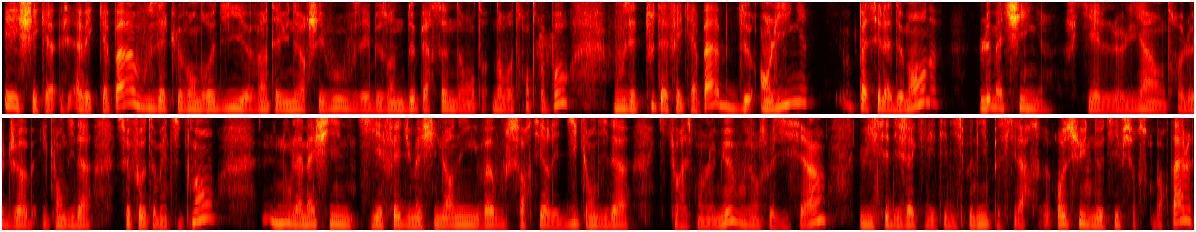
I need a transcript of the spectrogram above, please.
et chez, avec Kappa, vous êtes le vendredi 21h euh, chez vous, vous avez besoin de deux personnes dans votre, dans votre entrepôt. Vous êtes tout à fait capable de, en ligne, passer la demande, le matching, ce qui est le lien entre le job et candidat, se fait automatiquement. Nous, la machine qui est fait du machine learning va vous sortir les 10 candidats qui correspondent le mieux. Vous en choisissez un. Lui, il sait déjà qu'il était disponible parce qu'il a reçu une notif sur son portable.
